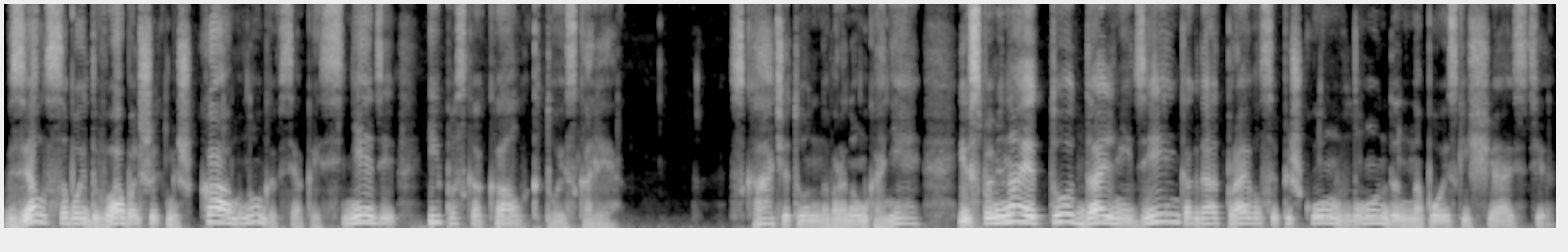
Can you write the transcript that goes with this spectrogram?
взял с собой два больших мешка, много всякой снеди и поскакал к той скале. Скачет он на вороном коне и вспоминает тот дальний день, когда отправился пешком в Лондон на поиски счастья.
